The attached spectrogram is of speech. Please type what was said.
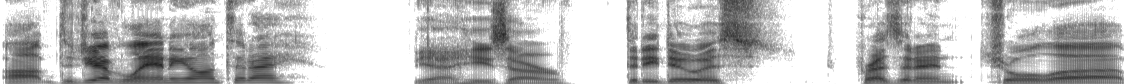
Uh, did you have Lanny on today? Yeah, he's our Did he do his presidential uh,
